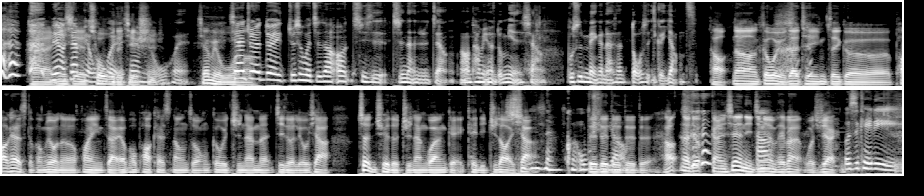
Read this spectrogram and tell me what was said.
没有，现在没有误会，现在没有误会，现在没有误会，现在就会对，就是会知道哦，其实直男就是这样，然后他们有很多面向。不是每个男生都是一个样子。好，那各位有在听这个 podcast 的朋友呢，欢迎在 Apple Podcast 当中，各位直男们记得留下正确的直男观给 k a t i e 知道一下。直男观，对对对对对。好，那就感谢你今天的陪伴，我是 Jack，我是 k a t i e。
